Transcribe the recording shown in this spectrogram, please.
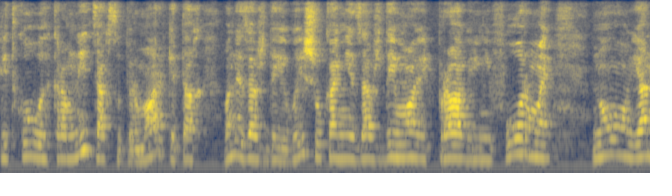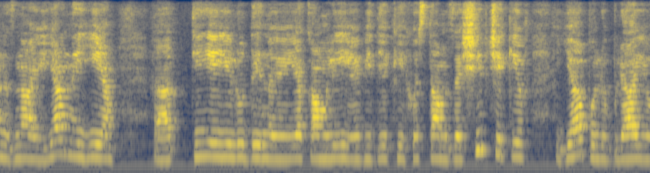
квіткових крамницях, супермаркетах. Вони завжди вишукані, завжди мають правильні форми. Ну, я не знаю, я не є е, тією людиною, яка мліє від якихось там защіпчиків. Я полюбляю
